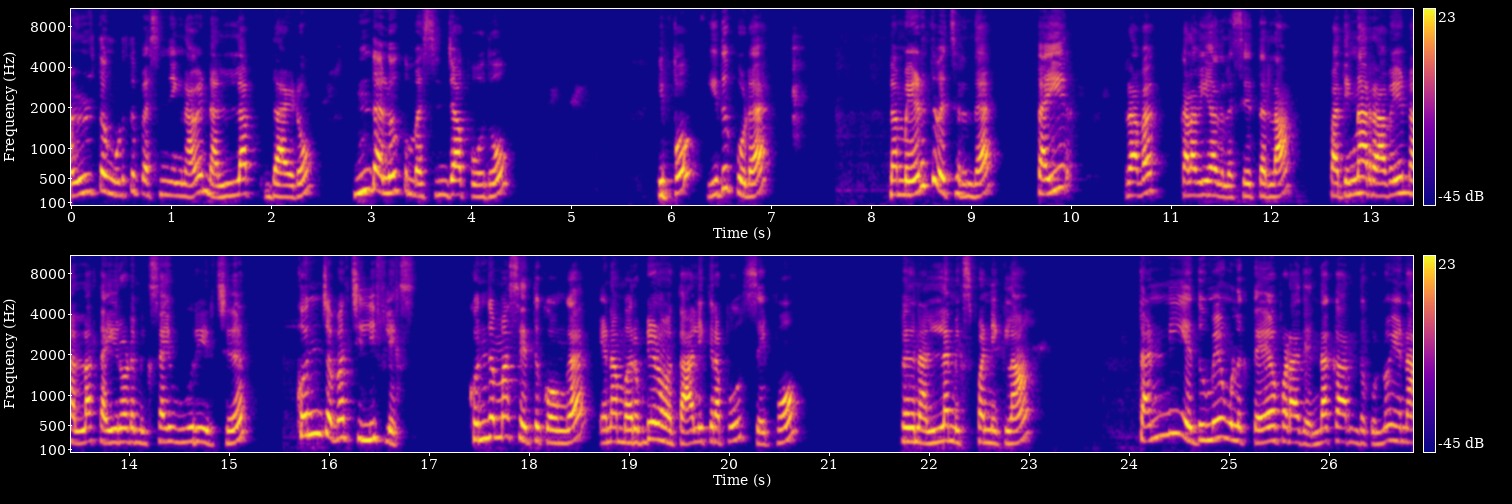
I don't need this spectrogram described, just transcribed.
அழுத்தம் கொடுத்து பிசைஞ்சிங்கனாவே நல்லா இதாயிடும். இந்த அளவுக்கு மசிஞ்சா போதும். இப்போ இது கூட நம்ம எடுத்து வச்சிருந்த தயிர் ரவை கலவையும் அதில் சேர்த்துடலாம். பார்த்தீங்கன்னா ரவையும் நல்லா தயிரோட மிக்ஸ் ஆகி ஊறிடுச்சு. கொஞ்சமாக சில்லி ஃப்ளேக்ஸ் கொஞ்சமாக சேர்த்துக்கோங்க. ஏன்னா மறுபடியும் நம்ம தாளிக்கிறப்போ சேர்ப்போம். இப்போ இதை நல்லா மிக்ஸ் பண்ணிக்கலாம். தண்ணி எதுவுமே உங்களுக்கு தேவைப்படாது. எந்த காரணத்தை ஏன்னா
